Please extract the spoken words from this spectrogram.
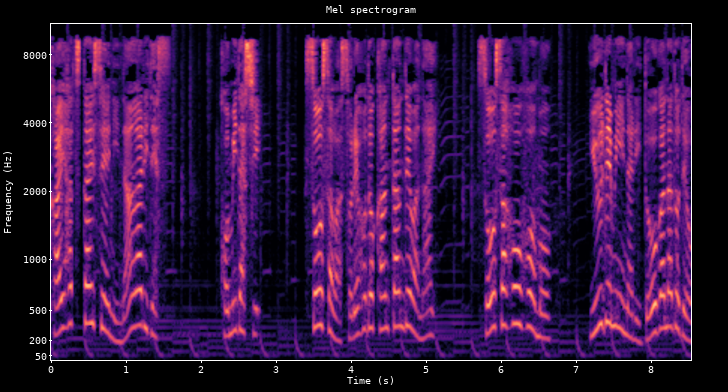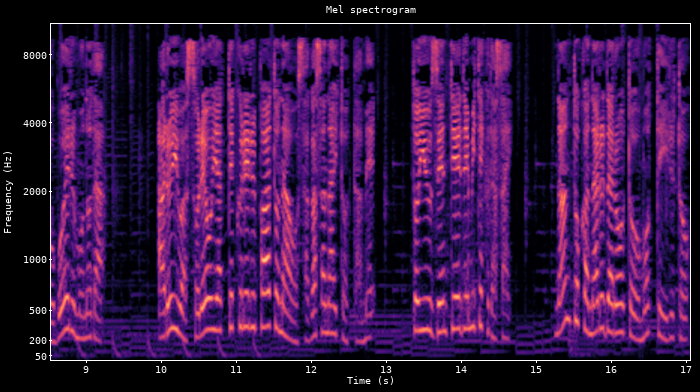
開発体制に難ありです。込み出し。操作はそれほど簡単ではない。操作方法も、ユーデミーなり動画などで覚えるものだ。あるいはそれをやってくれるパートナーを探さないとダメ。という前提で見てください。なんとかなるだろうと思っていると、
